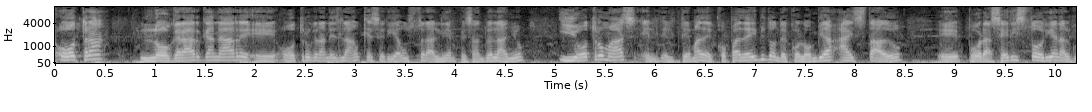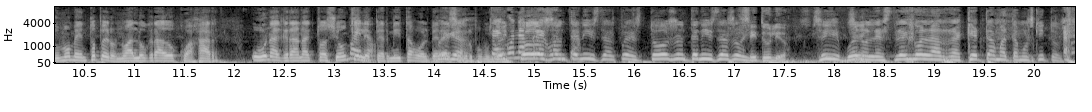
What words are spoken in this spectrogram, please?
Otra, lograr ganar otro Gran Slam, que sería Australia empezando el año. Y otro más, el tema de Copa Davis, donde Colombia ha estado eh, por hacer historia en algún momento, pero no ha logrado cuajar una gran actuación que Bueno. le permita volver a Oiga, ese grupo mundial. todos son tenistas, pues, todos son tenistas hoy. Sí, Tulio. Sí, bueno, Sí. les traigo la raqueta matamosquitos.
